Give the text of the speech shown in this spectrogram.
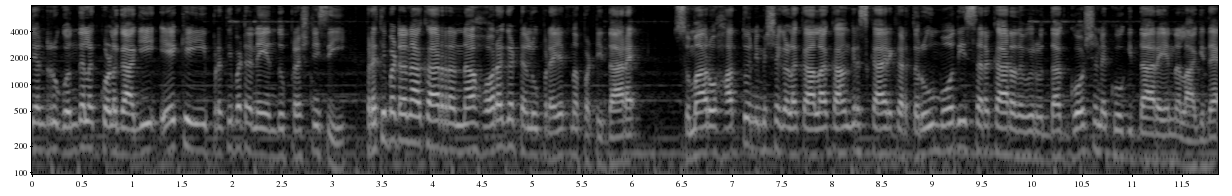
ಜನರು ಗೊಂದಲಕ್ಕೊಳಗಾಗಿ ಏಕೆ ಈ ಪ್ರತಿಭಟನೆ ಎಂದು ಪ್ರಶ್ನಿಸಿ ಪ್ರತಿಭಟನಾಕಾರರನ್ನ ಹೊರಗಟ್ಟಲು ಪ್ರಯತ್ನ ಪಟ್ಟಿದ್ದಾರೆ ಸುಮಾರು ಹತ್ತು ನಿಮಿಷಗಳ ಕಾಲ ಕಾಂಗ್ರೆಸ್ ಕಾರ್ಯಕರ್ತರು ಮೋದಿ ಸರ್ಕಾರದ ವಿರುದ್ಧ ಘೋಷಣೆ ಕೂಗಿದ್ದಾರೆ ಎನ್ನಲಾಗಿದೆ.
